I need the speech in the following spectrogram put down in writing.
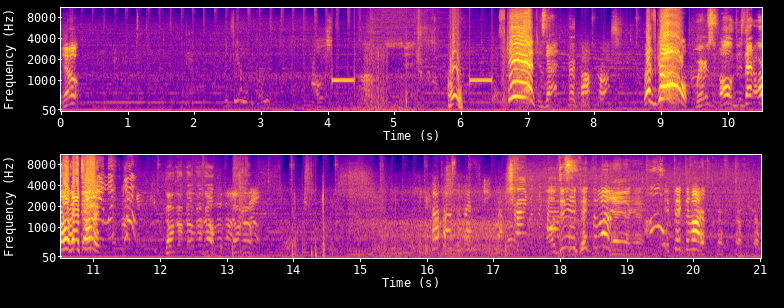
Yo. Oh! Skid! Is that the cop cross? Let's go! Where's? Oh, is that our? Oh, that's there? ours. Go go go go go go go. That's also my ski. I'm trying with the Oh, dude, he picked them up! Yeah yeah yeah. Oh! He picked them up! Careful, careful, careful.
